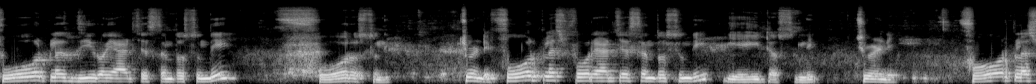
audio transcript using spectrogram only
ఫోర్ ప్లస్ జీరో యాడ్ చేస్తే ఎంత వస్తుంది? ఫోర్ వస్తుంది. చూడండి ఫోర్ ప్లస్ ఫోర్ యాడ్ చేస్తే ఎంత వస్తుంది? ఎయిట్ వస్తుంది. చూడండి. ఫోర్ ప్లస్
